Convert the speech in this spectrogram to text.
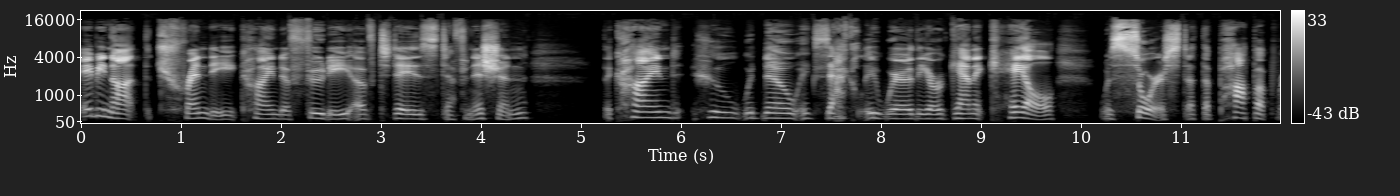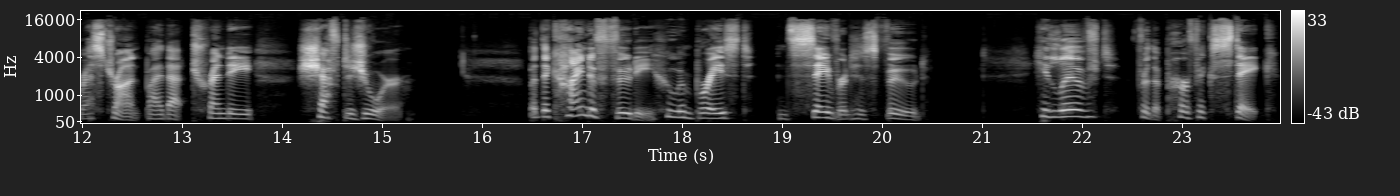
Maybe not the trendy kind of foodie of today's definition, the kind who would know exactly where the organic kale was sourced at the pop up restaurant by that trendy chef de jour, but the kind of foodie who embraced and savored his food. He lived for the perfect steak.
